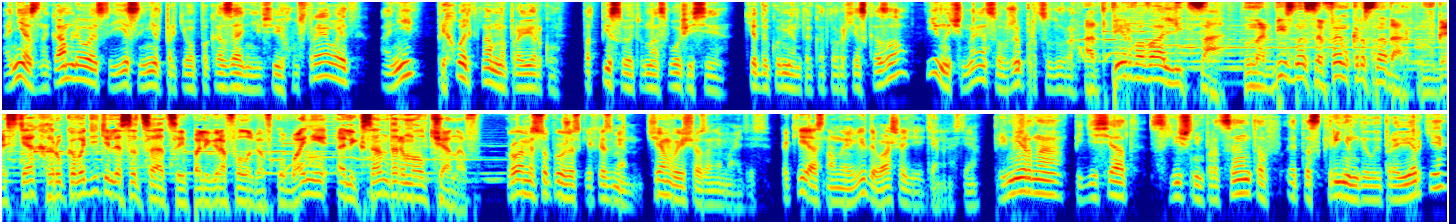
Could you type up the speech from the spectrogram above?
Они ознакомливаются, если нет противопоказаний и все их устраивает, они приходят к нам на проверку, подписывают у нас в офисе те документы, о которых я сказал, и начинается уже процедура. От первого лица на бизнес FM Краснодар. В гостях руководитель Ассоциации полиграфологов Кубани Александр Молчанов. Кроме супружеских измен, чем вы еще занимаетесь? Какие основные виды вашей деятельности? Примерно 50 с лишним процентов – это скрининговые проверки.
